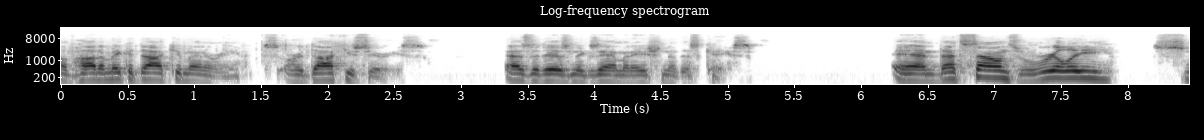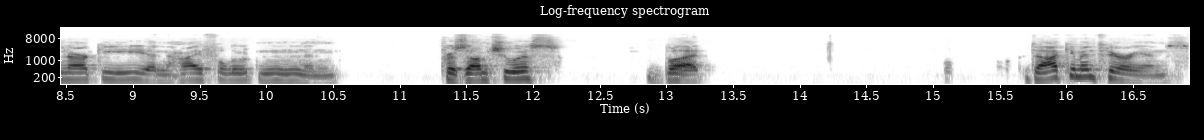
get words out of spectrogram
of how to make a documentary or a docuseries as it is an examination of this case. And that sounds really snarky and highfalutin and presumptuous, but documentarians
